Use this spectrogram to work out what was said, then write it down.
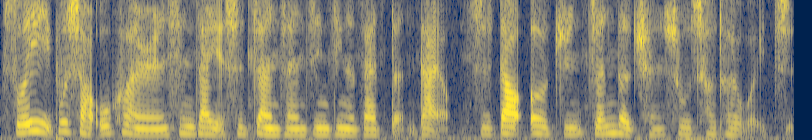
所以不少乌克兰人现在也是战战兢兢的在等待哦，直到俄军真的全数撤退为止。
